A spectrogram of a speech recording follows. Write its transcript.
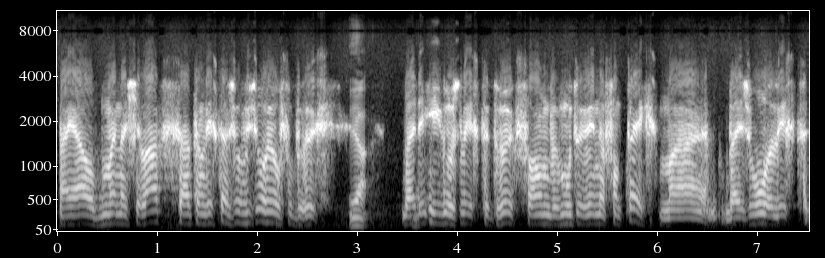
Nou ja, op het moment dat je laatste staat, dan ligt daar sowieso heel veel druk. Ja. Bij de Eagles ligt de druk van we moeten winnen van PEC. Maar bij Zwolle ligt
